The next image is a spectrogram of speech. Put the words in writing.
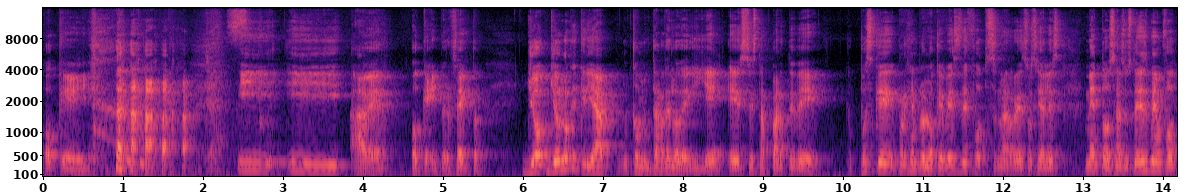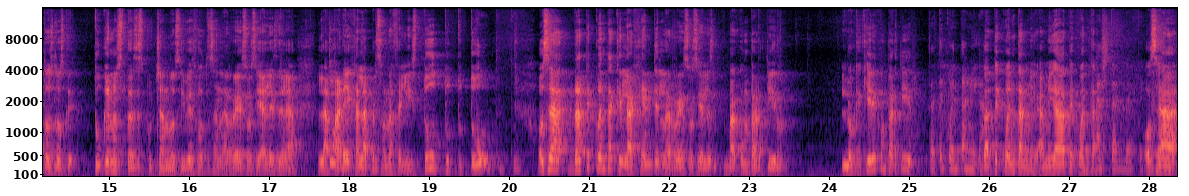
Ok. y, y, a ver, ok, perfecto. Yo, yo lo que quería comentar de lo de Guille es esta parte de, pues que, por ejemplo, lo que ves de fotos en las redes sociales, neto, o sea, si ustedes ven fotos, los que, tú que nos estás escuchando, si ves fotos en las redes sociales de la, la pareja, la persona feliz, tú, tú, tú, tú, o sea, date cuenta que la gente en las redes sociales va a compartir lo que quiere compartir. Date cuenta, amiga. Date cuenta, amiga, amiga, date cuenta. Hashtag date O cuenta. sea,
